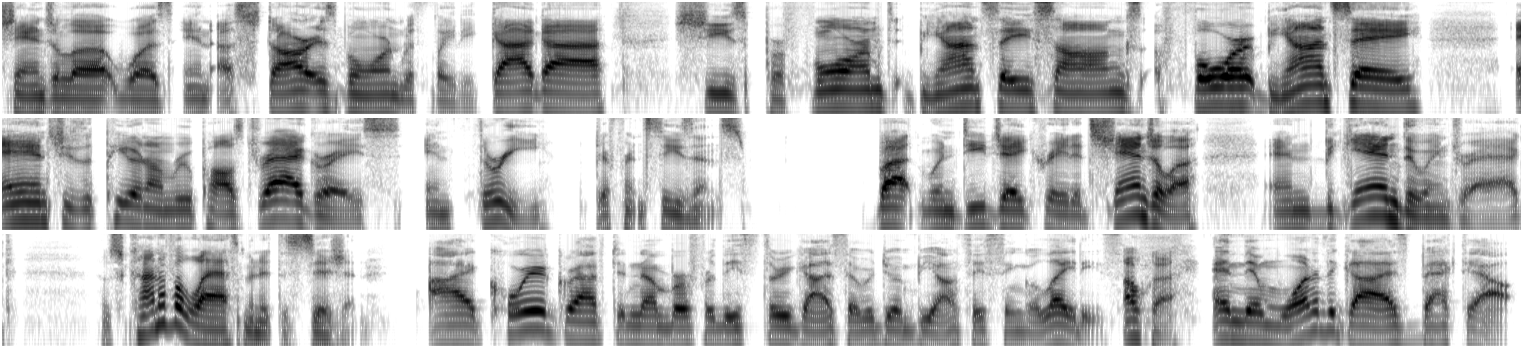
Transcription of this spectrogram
Shangela was in A Star is Born with Lady Gaga. She's performed Beyonce songs for Beyonce, and she's appeared on RuPaul's Drag Race in three different seasons. But when DJ created Shangela and began doing drag, it was kind of a last minute decision. I choreographed a number for these three guys that were doing Beyonce single ladies. Okay. And then one of the guys backed out.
